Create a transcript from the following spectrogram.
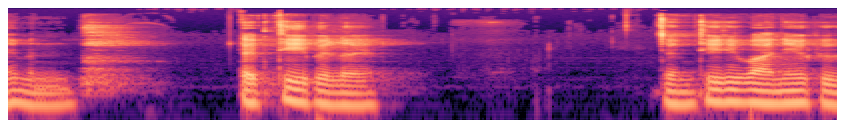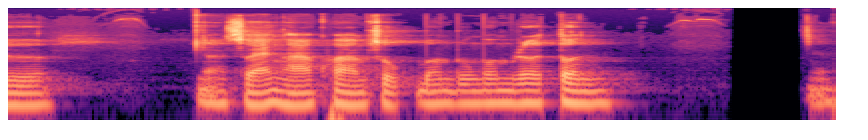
ให้มัน เต็มที่ไปเลย เต็มที่ที่ว่านี้คือนะแสวงหาความสุขบำรุงบำเรอตนนะ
